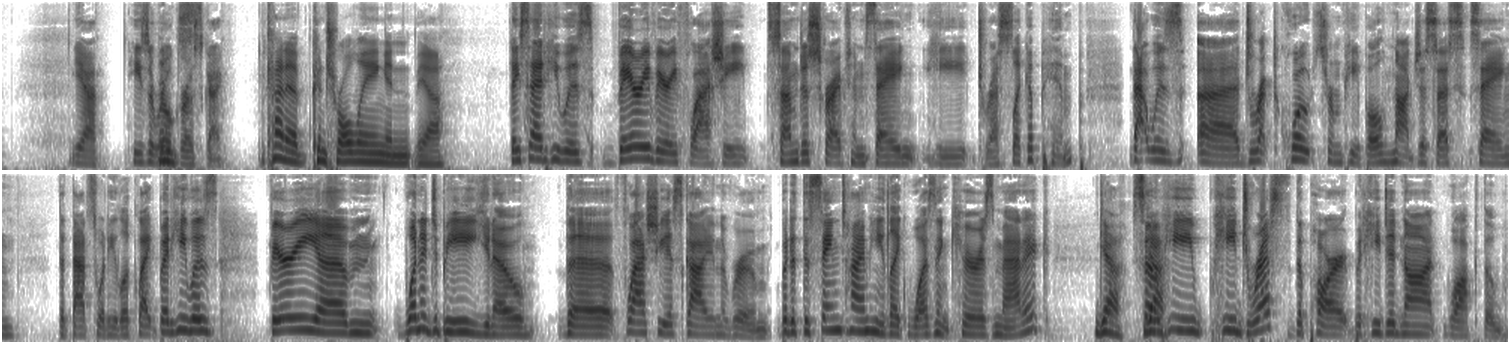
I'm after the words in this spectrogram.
yeah, he's a real gross guy. kind of controlling, and yeah. They said he was very, very flashy. Some described him saying he dressed like a pimp. That was uh, direct quotes from people, not just us saying that that's what he looked like. But he was very, um, wanted to be, you know, the flashiest guy in the room. But at the same time, he like wasn't charismatic. Yeah. So yeah. he he dressed the part, but he did not walk the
